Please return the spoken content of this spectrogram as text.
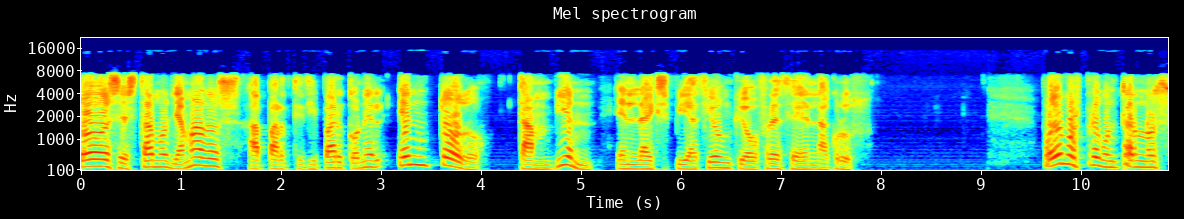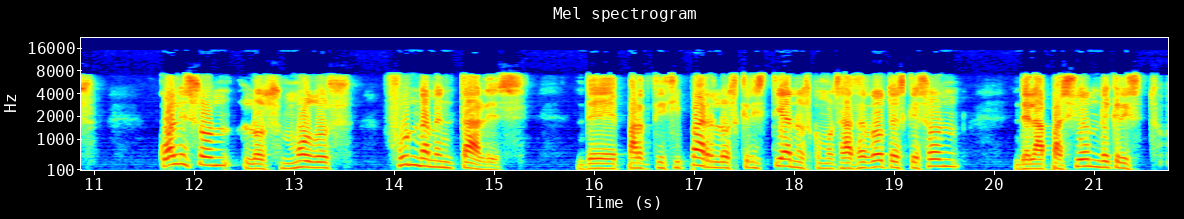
todos estamos llamados a participar con Él en todo, también en la expiación que ofrece en la cruz. Podemos preguntarnos cuáles son los modos fundamentales de participar los cristianos como sacerdotes que son de la pasión de Cristo.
